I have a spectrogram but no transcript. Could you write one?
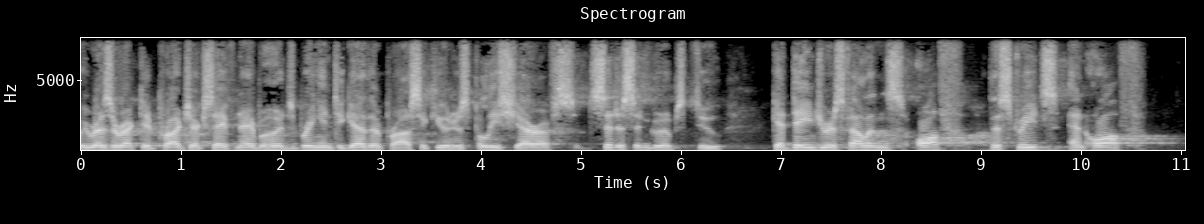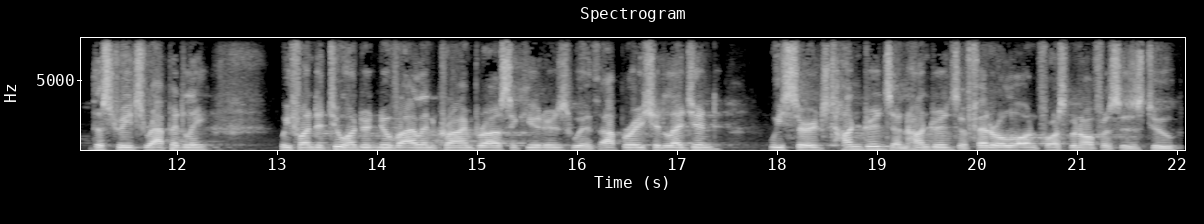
We resurrected Project Safe Neighborhoods, bringing together prosecutors, police sheriffs, citizen groups to get dangerous felons off the streets and off the streets rapidly. We funded 200 new violent crime prosecutors with Operation Legend. We surged hundreds and hundreds of federal law enforcement officers to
